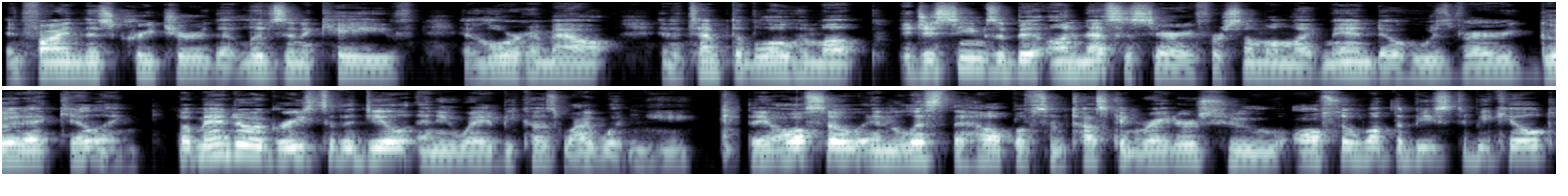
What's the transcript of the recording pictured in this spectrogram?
and find this creature that lives in a cave and lure him out and attempt to blow him up. It just seems a bit unnecessary for someone like Mando who is very good at killing. But Mando agrees to the deal anyway because why wouldn't he? They also enlist the help of some Tusken Raiders who also want the beast to be killed.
